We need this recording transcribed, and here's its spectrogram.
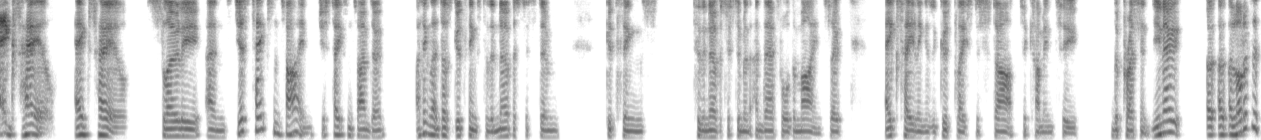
exhale, exhale slowly and just take some time. Just take some time. Don't, I think that does good things to the nervous system good things to the nervous system and, and therefore the mind. So exhaling is a good place to start to come into the present. You know, a, a lot of the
